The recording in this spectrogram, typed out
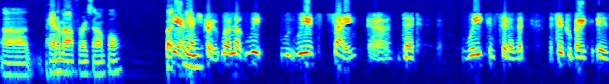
Uh, Panama, for example. But yeah, I mean, that's true. Well, look, we we're saying uh, that we consider that a central bank is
